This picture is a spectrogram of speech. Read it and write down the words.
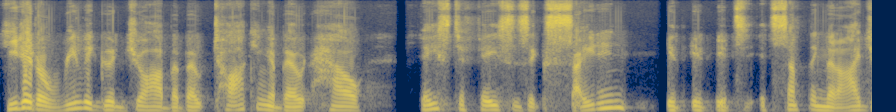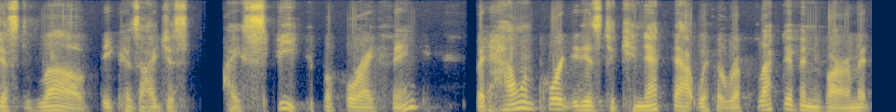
He did a really good job about talking about how face-to-face is exciting. It, it, it's, it's something that I just love because I just, I speak before I think but how important it is to connect that with a reflective environment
